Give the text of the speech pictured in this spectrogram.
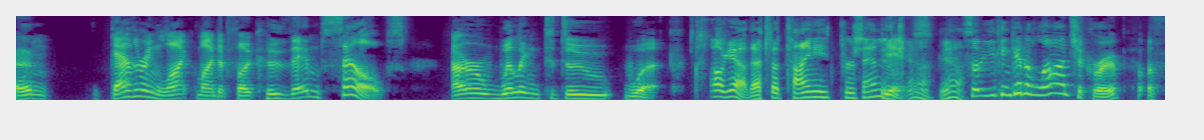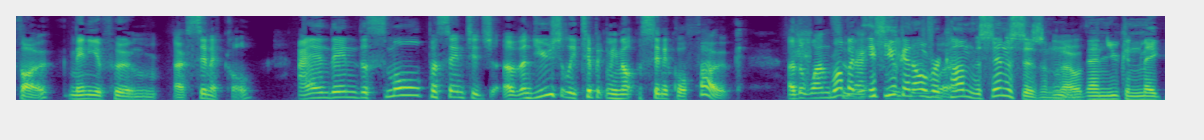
um, gathering like-minded folk who themselves are willing to do work. Oh yeah, that's a tiny percentage. Yes. Yeah, yeah. So you can get a larger group of folk, many of whom are cynical, and then the small percentage of, and usually typically not the cynical folk, are the ones Well, but if you can overcome the cynicism, though, then you can make.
